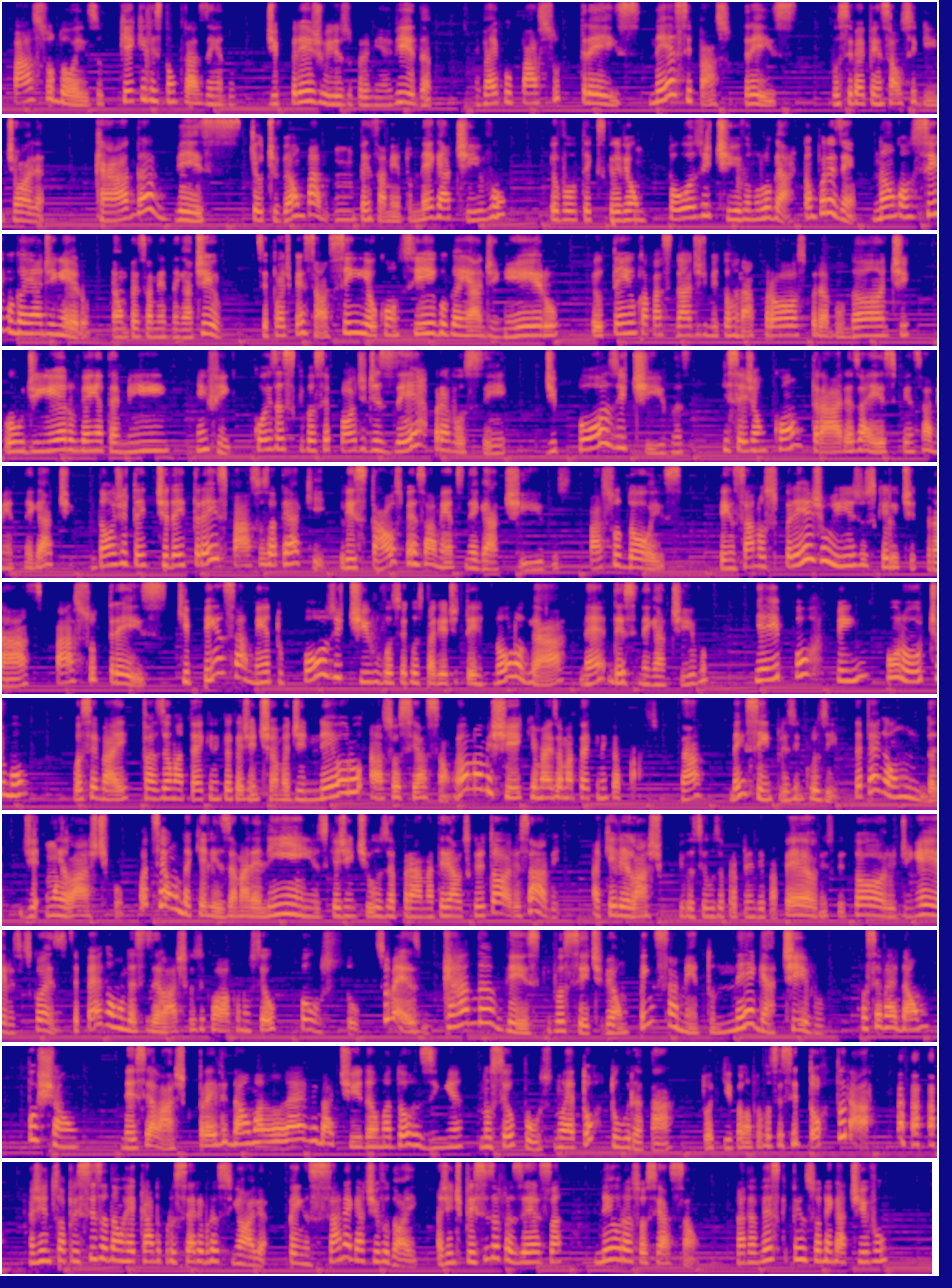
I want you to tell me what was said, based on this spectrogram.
Passo 2, o que, que eles estão trazendo de prejuízo para minha vida? vai para o passo 3. Nesse passo 3, você vai pensar o seguinte: olha, cada vez que eu tiver um, um pensamento negativo, eu vou ter que escrever um positivo no lugar. Então, por exemplo, não consigo ganhar dinheiro é um pensamento negativo? Você pode pensar, sim, eu consigo ganhar dinheiro, eu tenho capacidade de me tornar próspera, abundante, o dinheiro vem até mim, enfim, coisas que você pode dizer para você de positivas que sejam contrárias a esse pensamento negativo. Então, eu te dei três passos até aqui: listar os pensamentos negativos. Passo 2, pensar nos prejuízos que ele te traz. Passo 3, que pensamento positivo você gostaria de ter no lugar, né, desse negativo. E aí, por fim, por último, você vai fazer uma técnica que a gente chama de neuroassociação. É um nome chique, mas é uma técnica fácil, tá? Bem simples, inclusive. Você pega um, da, de, um elástico, pode ser um daqueles amarelinhos que a gente usa para material de escritório, sabe? Aquele elástico que você usa para prender papel no escritório, dinheiro, essas coisas. Você pega um desses elásticos e coloca no seu pulso. Isso mesmo. Cada vez que você tiver um pensamento negativo, você vai dar um puxão nesse elástico para ele dar uma leve batida, uma dorzinha no seu pulso. Não é tortura, tá? Tô aqui falando para você se torturar. A gente só precisa dar um recado para o cérebro assim: olha, pensar negativo dói. A gente precisa fazer essa neuroassociação. Cada vez que pensou negativo,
